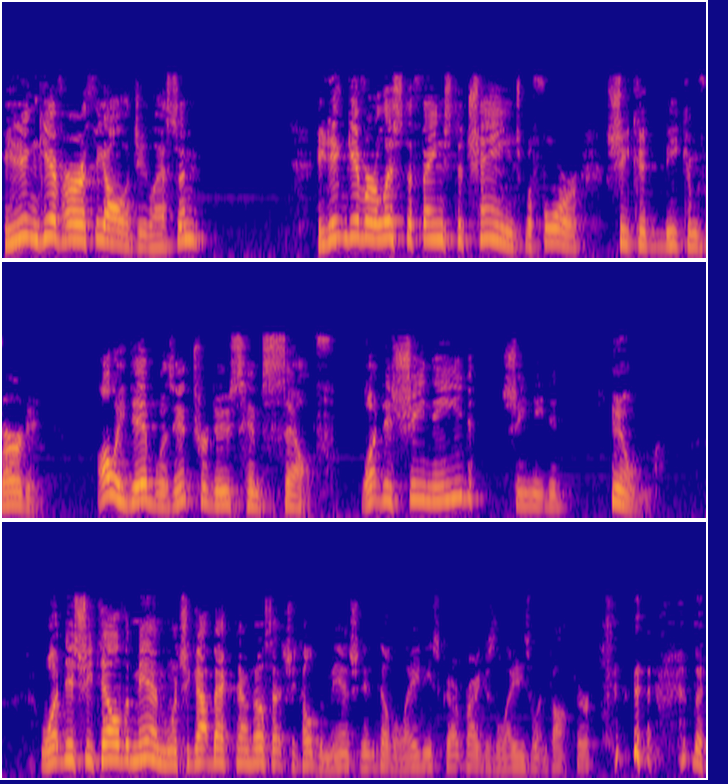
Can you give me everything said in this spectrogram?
He didn't give her a theology lesson. He didn't give her a list of things to change before she could be converted. All he did was introduce himself. What did she need? She needed him. What did she tell the men when she got back to town? Notice that she told the men. She didn't tell the ladies, probably because the ladies wouldn't talk to her. but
